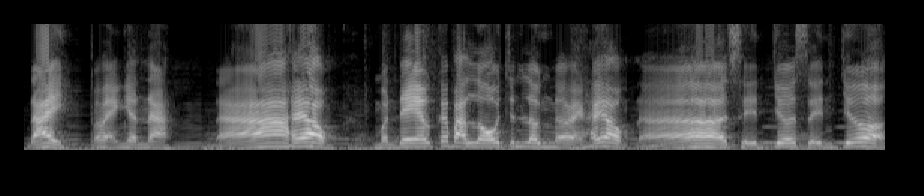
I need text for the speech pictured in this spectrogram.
Đây, các bạn nhìn nè. Đó, thấy không? Mình đeo cái ba lô trên lưng nè bạn thấy không? À xịn chưa xịn chưa?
